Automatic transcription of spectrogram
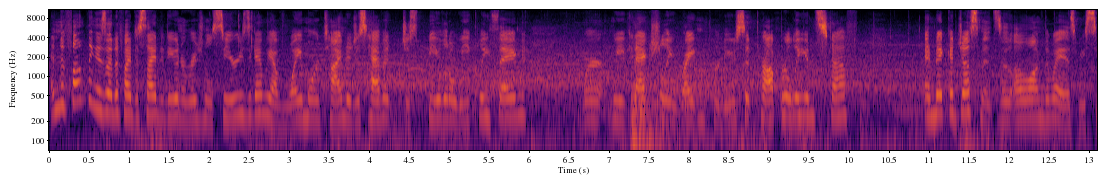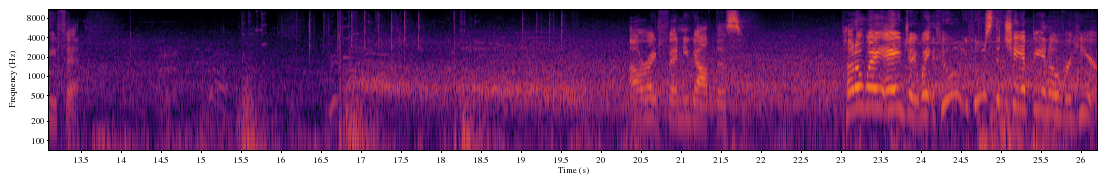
And the fun thing is that if I decide to do an original series again, we have way more time to just have it just be a little weekly thing where we can actually write and produce it properly and stuff. and make adjustments along the way as we see fit. Alright, Finn, you got this. Put away AJ. Wait, who who's the champion over here?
